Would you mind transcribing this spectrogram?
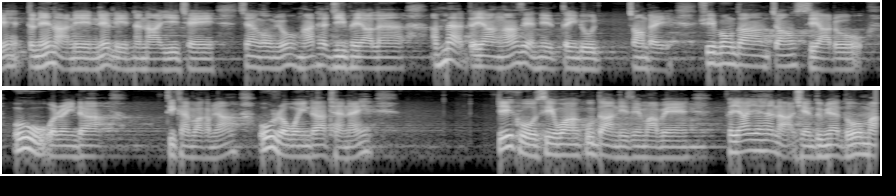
ရဲ့တနင်္လာနေ့နေ့လယ်2နာရီချိန်ရန်ကုန်မြို့ငါးထက်ကြီးဖျားလန်းအမှတ်150နှစ်တိန်တို့ကျောင်းတိုက်ရွှေပုံသားကျောင်းဆရာတို့ဥဝရိန္ဒဒီခံပါခင်ဗျာဥရဝိန္ဒထံ၌တေး ကိုစေဝါကုသနေစဉ်မှာပင်ဖရာယဟန္တာအရှင်သူမြတ်တို့မှ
